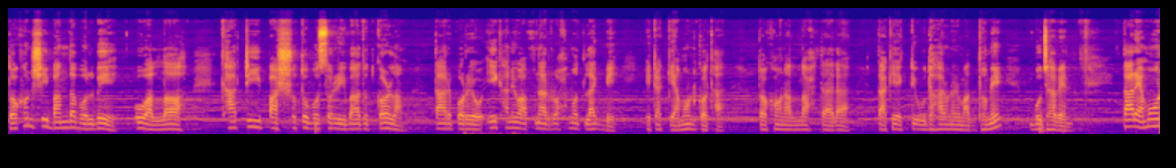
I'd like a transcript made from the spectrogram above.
তখন সেই বান্দা বলবে, ও আল্লাহ, খাঁটি পাঁচশত বছরের ইবাদত করলাম, তারপরেও এখানেও আপনার রহমত লাগবে। এটা কেমন কথা? তখন আল্লাহ তালা তাকে একটি উদাহরণের মাধ্যমে বুঝাবেন। তার এমন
